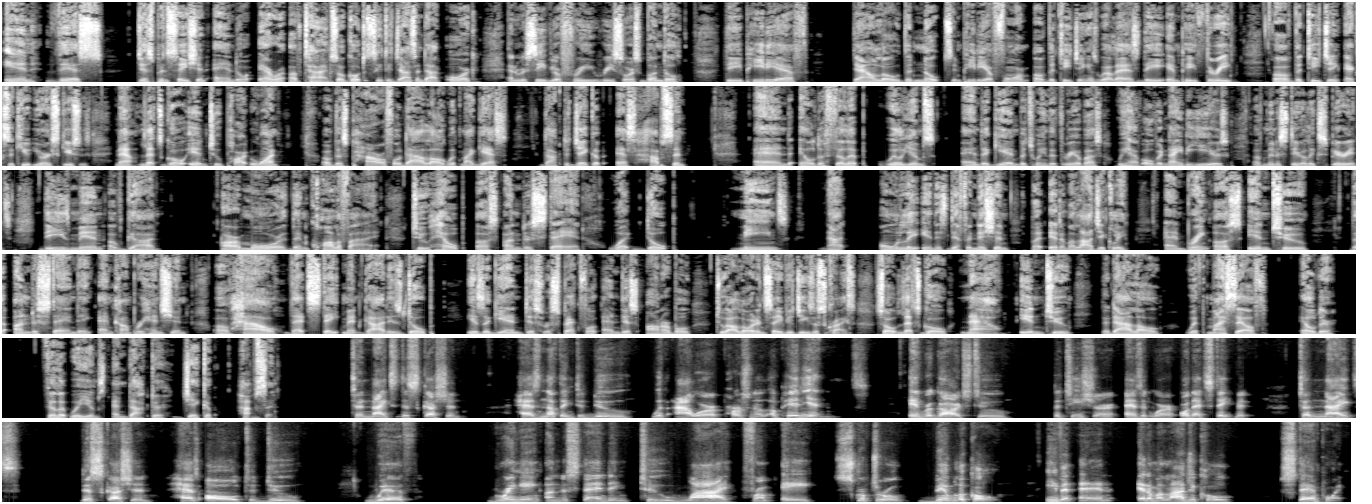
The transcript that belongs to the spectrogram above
in this dispensation and or era of time. So go to ctjohnson.org and receive your free resource bundle, the PDF download the notes in PDF form of the teaching as well as the MP3 of the teaching. Execute your excuses. Now let's go into part one of this powerful dialogue with my guest, Dr. Jacob S. Hopson and Elder Phillip Williams. And again, between the three of us, we have over 90 years of ministerial experience. These men of God are more than qualified to help us understand what dope means, not only in its definition, but etymologically and bring us into the understanding and comprehension of how that statement, God is dope, is again disrespectful and dishonorable to our Lord and Savior Jesus Christ. So let's go now into the dialogue with myself, Elder Phillip Williams, and Dr. Jacob Hopson. tonight's discussion has nothing to do with our personal opinions in regards to the t shirt, as it were, or that statement. Tonight's discussion has all to do with bringing understanding to why, from a scriptural, biblical, even an etymological standpoint,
